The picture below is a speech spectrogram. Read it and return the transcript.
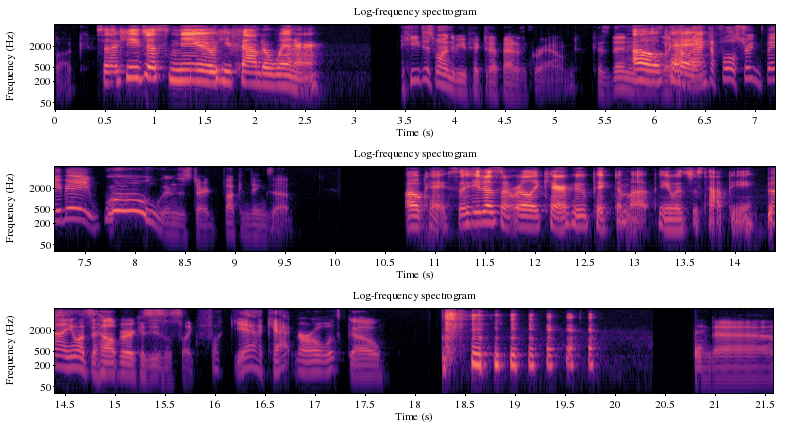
Fuck. So he just knew he found a winner. He just wanted to be picked up out of the ground because then he Oh, was like, "Come okay. back oh, to full strength, baby! Woo!" and just started fucking things up. Okay, so he doesn't really care who picked him up. He was just happy. Nah, he wants to help her because he's just like, "Fuck yeah, cat girl, let's go." And uh,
